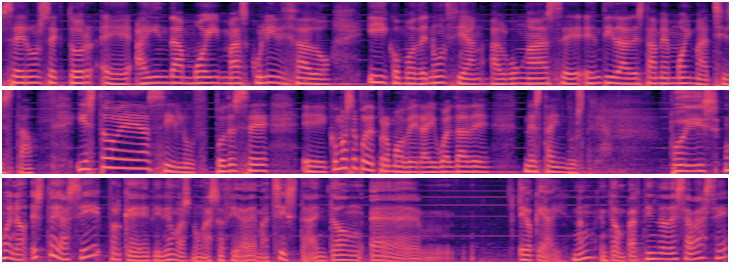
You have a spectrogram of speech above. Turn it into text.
ser un sector eh, aínda moi masculinizado e, como denuncian algunhas eh, entidades, tamén moi machista. Isto é así, Luz. Podese, eh, como se pode promover a igualdade nesta industria? Pois, bueno, isto é así porque vivimos nunha sociedade machista, entón eh, é o que hai, non? Entón, partindo desa base,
